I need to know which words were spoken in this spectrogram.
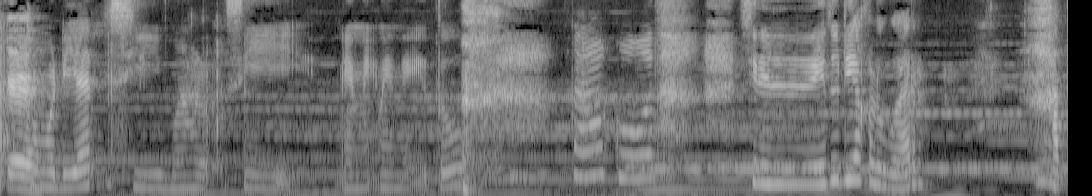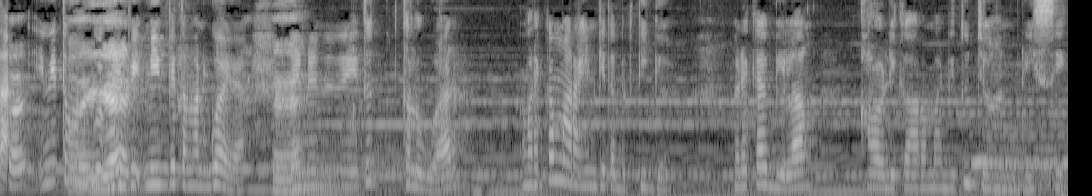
Oke. kemudian si makhluk si nenek-nenek itu takut si nenek-nenek itu dia keluar kata ini teman Oh gue God. mimpi, mimpi teman gue ya nenek-nenek itu keluar mereka marahin kita bertiga mereka bilang kalau di kamar mandi itu jangan berisik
